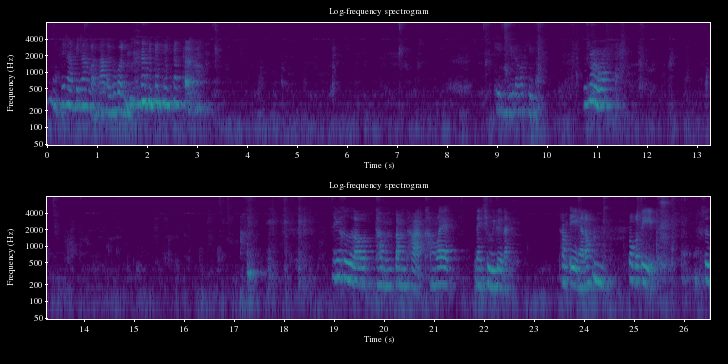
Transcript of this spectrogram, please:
อืมพี่น้ำพี่นั่งอร่อยมากเลยทุกคน กินนี้แล้วก็กินอะ ไม่รู้ว่า นี่คือเราทำ ตำถาดครั้งแรกในชีวิตเลยนะทำเองอะเนาะอืมปกติ ซื้อ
